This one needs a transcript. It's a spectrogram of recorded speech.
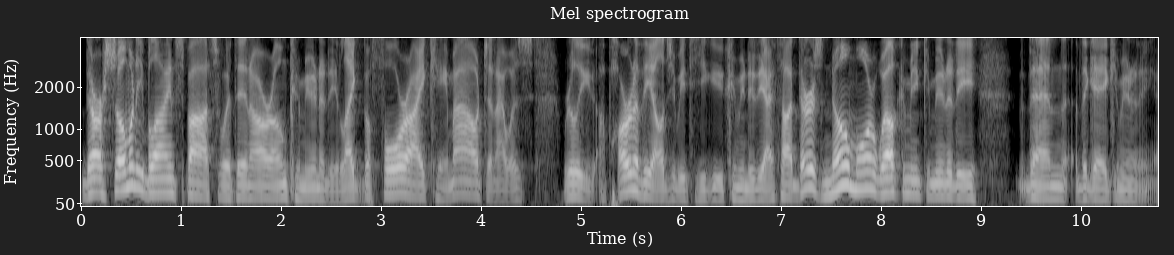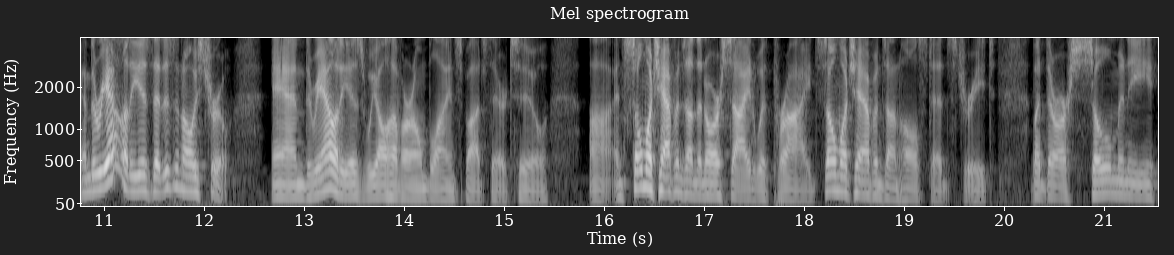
there are so many blind spots within our own community. Like before I came out and I was really a part of the LGBTQ community, I thought there's no more welcoming community than the gay community. And the reality is that isn't always true. And the reality is we all have our own blind spots there too. Uh, and so much happens on the north side with Pride. So much happens on Halsted Street. But there are so many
